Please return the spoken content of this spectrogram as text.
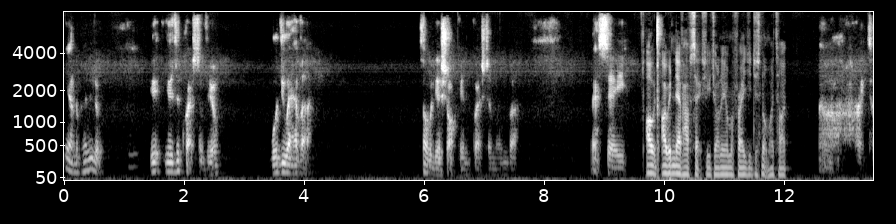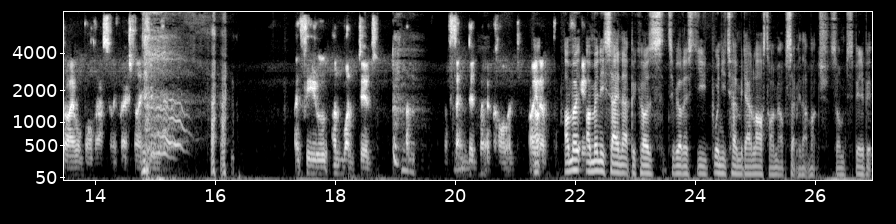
Yeah. Here- Here's a question for you: Would you ever? It's not really a shocking question, but let's see. I would, I would never have sex with you, Johnny. I'm afraid you're just not my type. oh, right, so I won't bother asking a question. I feel, I feel unwanted, and offended by a comment. I know. I'm, o- I'm only saying that because, to be honest, you when you turned me down last time, it upset me that much. So I'm just being a bit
